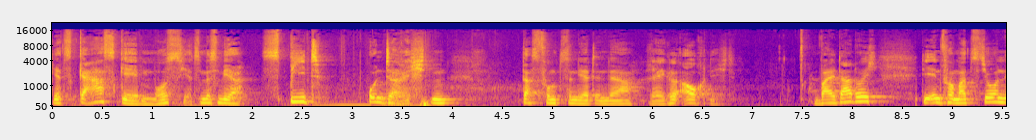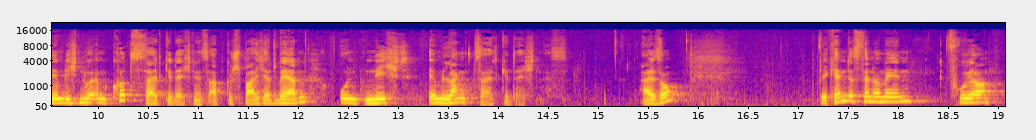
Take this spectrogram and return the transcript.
jetzt Gas geben muss, jetzt müssen wir Speed unterrichten, das funktioniert in der Regel auch nicht. Weil dadurch die Informationen nämlich nur im Kurzzeitgedächtnis abgespeichert werden und nicht im Langzeitgedächtnis. Also, wir kennen das Phänomen. Früher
